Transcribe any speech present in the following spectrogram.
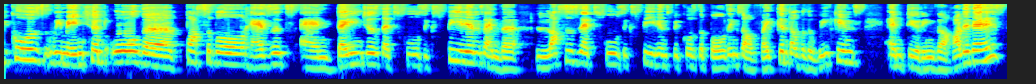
because we mentioned all the possible hazards and dangers that schools experience and the losses that schools experience because the buildings are vacant over the weekends and during the holidays.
